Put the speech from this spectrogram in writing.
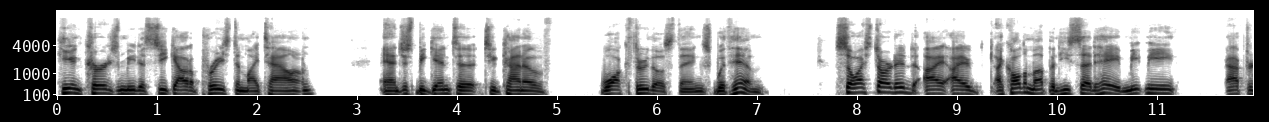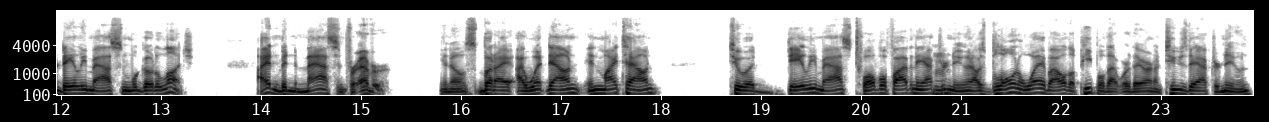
he encouraged me to seek out a priest in my town and just begin to to kind of walk through those things with him. So I started. I I, I called him up and he said, "Hey, meet me after daily mass and we'll go to lunch." I hadn't been to mass in forever, you know, but I I went down in my town to a daily mass, twelve oh five in the mm-hmm. afternoon. I was blown away by all the people that were there on a Tuesday afternoon,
